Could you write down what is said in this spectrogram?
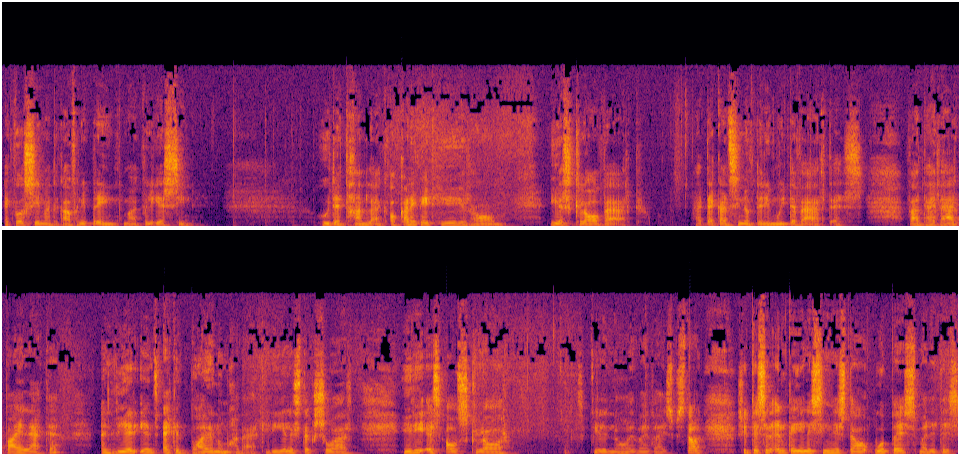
ek wil sien want ek hou van die prent, maar ek wil eers sien hoe dit gaan lyk. Al kan ek net hierdie raam eers klaar werk. Dat ek kan sien of dit die moeite werd is. Want hy werk baie lekker. En weer eens, ek het baie aan hom gewerk. Hierdie hele stuk swart. Hierdie is als klaar. As ek julle naby wys, bestaan. So tussenin kan julle sien is daar oop is, maar dit is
